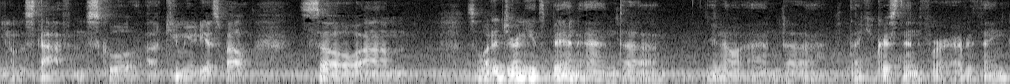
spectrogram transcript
you know the staff and the school uh, community as well. So, um, so what a journey it's been, and uh, you know, and uh, thank you, Kristen, for everything,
